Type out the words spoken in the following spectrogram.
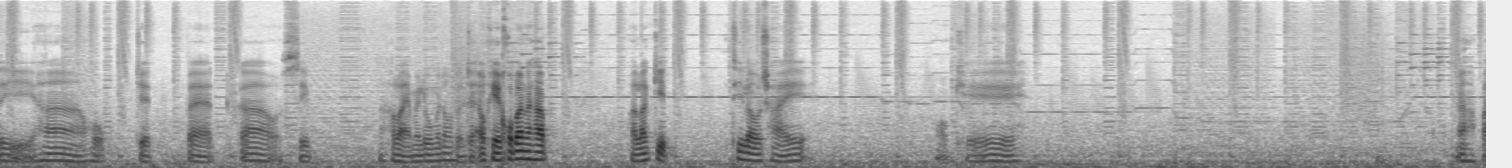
สี่ห้าหกเจ็ด แปดเก้าสิบเท่าไหร่ไม่รู้ไม่ต้องสนใจ โอเค ครบแล้วนะครับ ภารกิจที่เราใช้ โอเคอะไป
